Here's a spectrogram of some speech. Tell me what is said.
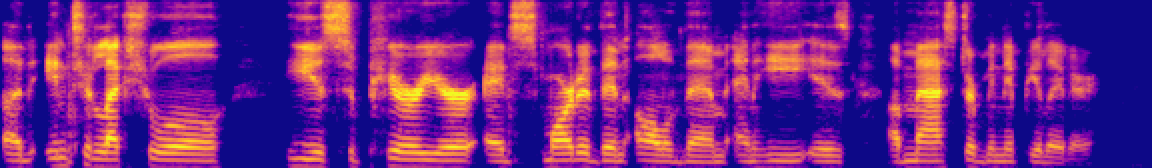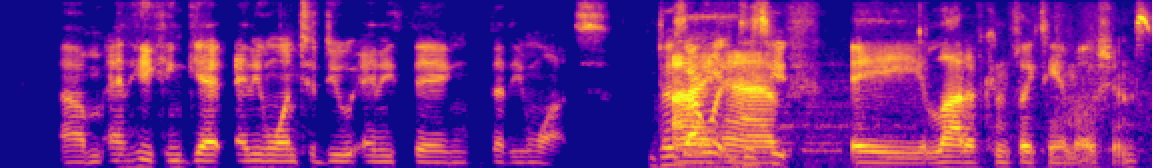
an intellectual. He is superior and smarter than all of them, and he is a master manipulator. Um, and he can get anyone to do anything that he wants. Does I that what, does have he a lot of conflicting emotions.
